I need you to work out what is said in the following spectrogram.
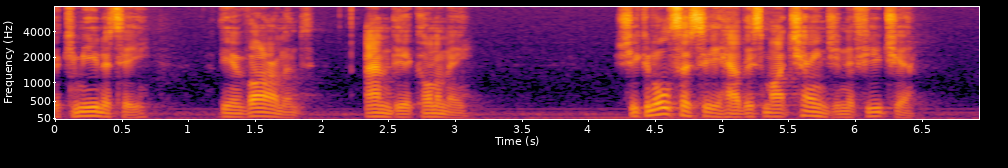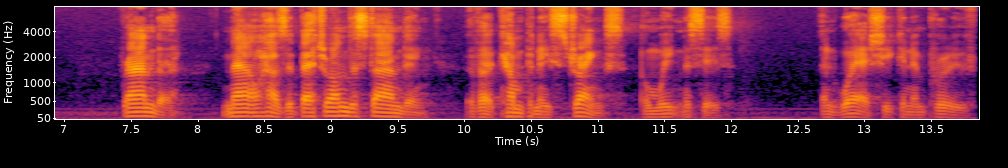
the community, the environment, and the economy. She can also see how this might change in the future. Randa now has a better understanding of her company's strengths and weaknesses and where she can improve.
